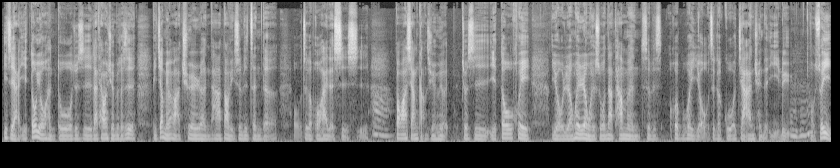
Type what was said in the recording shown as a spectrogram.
一直以来也都有很多就是来台湾寻庇，可是比较没办法确认他到底是不是真的。哦这个迫害的事实，嗯，包括香港这边有，就是也都会有人会认为说，那他们是不是会不会有这个国家安全的疑虑？哦，所以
